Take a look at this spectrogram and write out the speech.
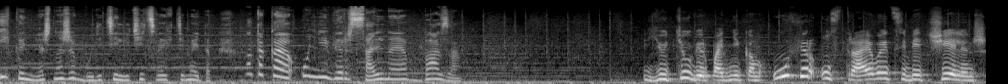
и, конечно же, будете лечить своих тиммейтов. Ну, такая универсальная база. Ютубер под ником Уфер устраивает себе челлендж.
